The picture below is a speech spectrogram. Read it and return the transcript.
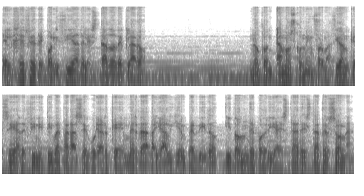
El jefe de policía del estado declaró. No contamos con información que sea definitiva para asegurar que en verdad hay alguien perdido, y dónde podría estar esta persona.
